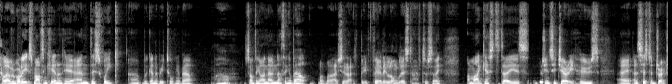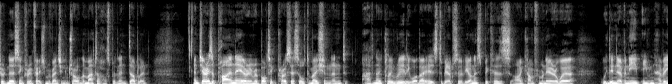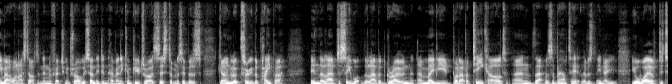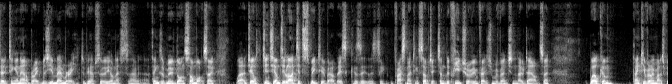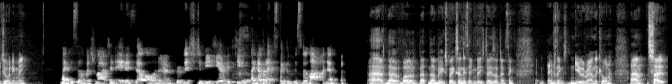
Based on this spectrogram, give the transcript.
Hello, everybody. It's Martin Kiernan here, and this week uh, we're going to be talking about, well, something I know nothing about. Well, actually, that'd be a fairly long list, I have to say. And my guest today is Jincy Jerry, who's a, an assistant director of nursing for infection prevention control at the Mater Hospital in Dublin. And Jerry's a pioneer in robotic process automation, and I have no clue really what that is, to be absolutely honest, because I come from an era where we didn't have even have email when I started in infection control. We certainly didn't have any computerized systems. It was go and look through the paper in the lab to see what the lab had grown, and maybe you'd put up a T card, and that was about it. There was, you know, your way of detecting an outbreak was your memory. To be absolutely honest, uh, things have moved on somewhat. So, well, I'm delighted to speak to you about this because it's a fascinating subject and the future of infection prevention, no doubt. So, welcome. Thank you very much for joining me. Thank you so much, Martin. It is an honor and privilege to be here with you. I never expected this will happen. Ah, no. Well, nobody expects anything these days, I don't think. Everything's new around the corner. Um, so,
